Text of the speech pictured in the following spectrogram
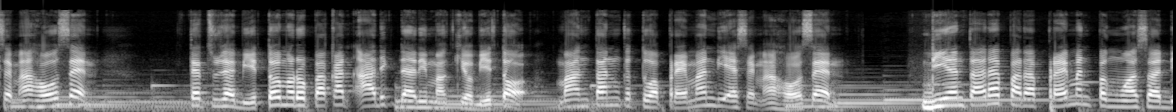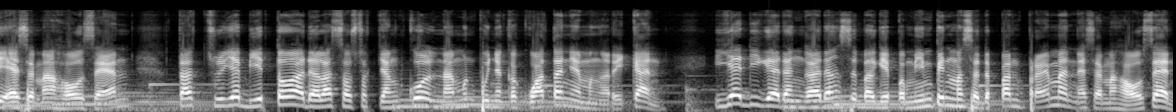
SMA Hosen Tetsuya Bito merupakan adik dari Makio Bito, mantan ketua preman di SMA Hosen. Di antara para preman penguasa di SMA Hosen, Tatsuya Bito adalah sosok yang cool namun punya kekuatan yang mengerikan. Ia digadang-gadang sebagai pemimpin masa depan preman SMA Hosen.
